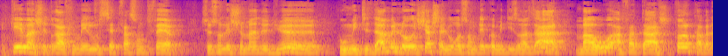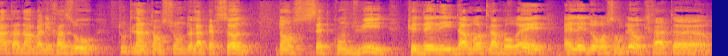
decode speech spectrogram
Et kevan shedrachim cette façon de faire, ce sont les chemins de Dieu. Ou mitdamelo, il cherche à lui ressembler comme il dit Razal. Maou afatash. Kol kavanat adam balichazu toute l'intention de la personne dans cette conduite que Deli Damot laboré, elle est de ressembler au Créateur.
